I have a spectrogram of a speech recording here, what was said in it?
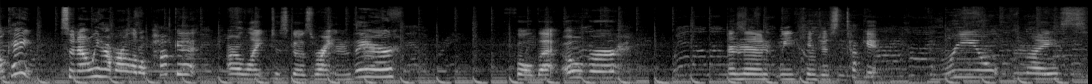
Okay, so now we have our little pocket. Our light just goes right in there. Fold that over. And then we can just tuck it real nice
